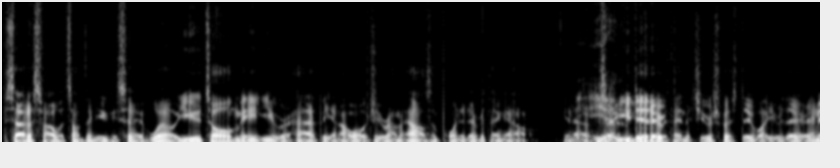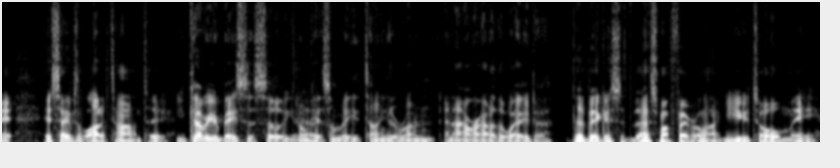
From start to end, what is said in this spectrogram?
satisfied with something, you could say, "Well, you told me you were happy, and I walked you around the house and pointed everything out." You know, so you did everything that you were supposed to do while you were there, and it it saves a lot of time too. you cover your bases so you don't Yeah. get somebody telling you to run an hour out of the way to The biggest that's my favorite line. You told me.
